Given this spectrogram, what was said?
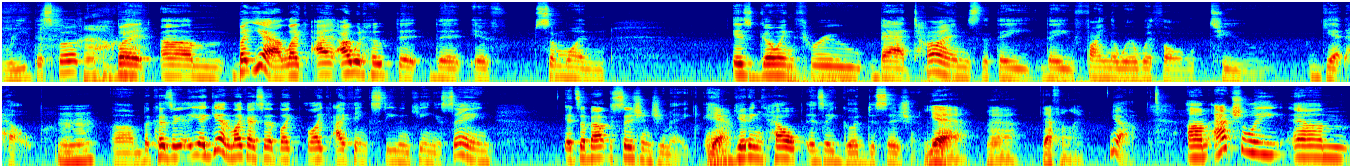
read this book. Okay. But um, but yeah, like I, I would hope that that if someone is going through bad times, that they they find the wherewithal to get help. hmm Um, because again, like I said, like like I think Stephen King is saying, it's about decisions you make, and Yeah. getting help is a good decision. yeah, yeah, definitely. Yeah. Um, actually, um,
